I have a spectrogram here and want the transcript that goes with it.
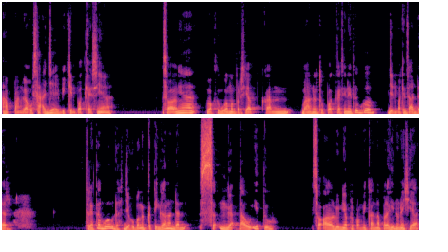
apa nggak usah aja ya bikin podcastnya. Soalnya waktu gue mempersiapkan bahan untuk podcast ini tuh gue jadi makin sadar. Ternyata gue udah jauh banget ketinggalan dan seenggak tahu itu soal dunia perkomikan apalagi Indonesia.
